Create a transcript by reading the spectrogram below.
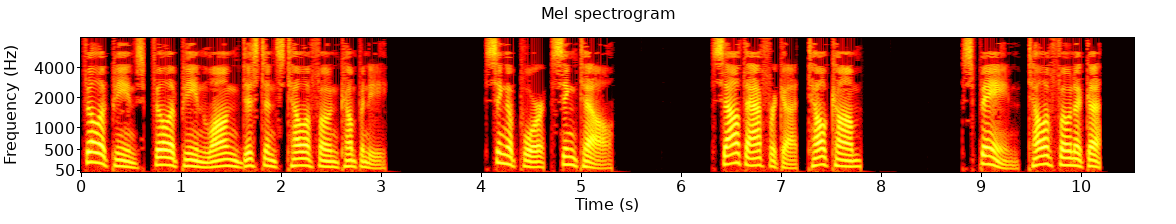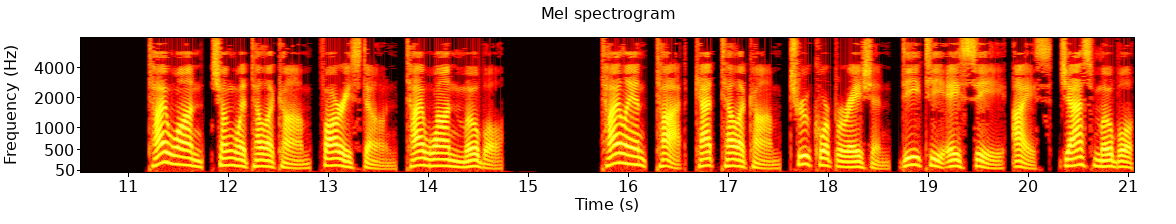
Philippines, Philippine Long Distance Telephone Company Singapore, Singtel South Africa, Telkom Spain, Telefonica Taiwan, Chunghwa Telecom, FarEasTone, Taiwan Mobile Thailand, TOT, CAT Telecom, True Corporation, DTAC, ICE, JAS Mobile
